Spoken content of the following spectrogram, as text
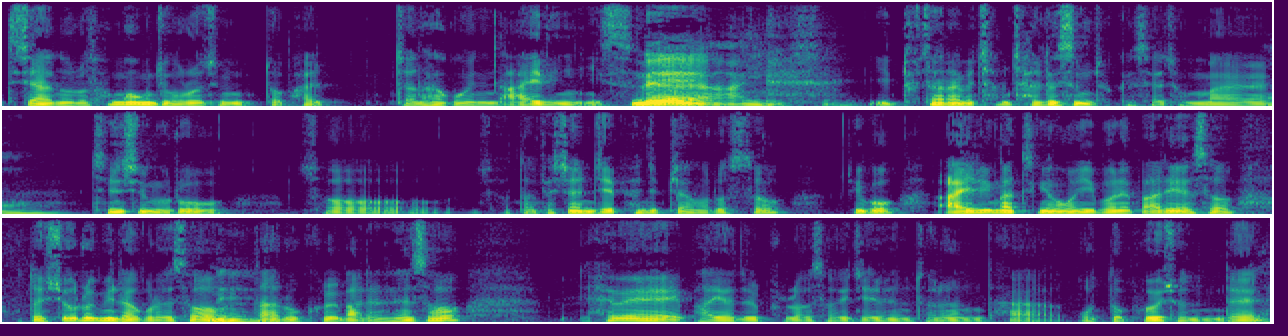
디자이너로 성공적으로 지금 또 발, 전하고 있는 아이린이 있어요. 네, 아이린 씨. 이 두 사람이 참 잘 됐으면 좋겠어요. 정말 어. 진심으로 저, 저 어떤 패션지의 편집장으로서 그리고 아이린 같은 경우는 이번에 파리에서 어떤 showroom이라고 그래서 네. 따로 그걸 마련해서 해외 바이어들 불러서 이제 저는 다 옷도 보여줬는데 네.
